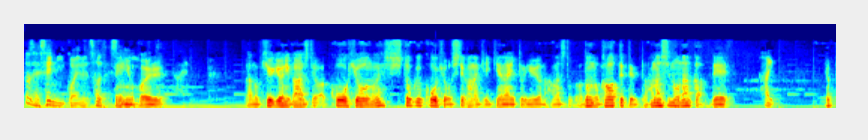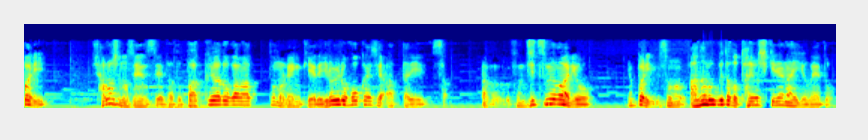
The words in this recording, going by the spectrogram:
そうですね、1000人超える。そうですね。1000人を超える。はい。あの、休業に関しては公表のね、取得公表をしていかなきゃいけないというような話とか、どんどん変わってってるって話の中で、はい。やっぱり、社労士の先生だとバックヤード側との連携でいろいろ法改正あったり、さあの、その実務周りを、やっぱりそのアナログだと対応しきれないよねと。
